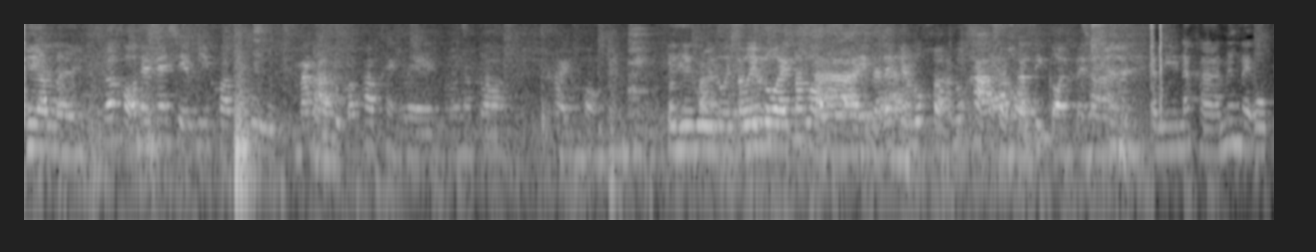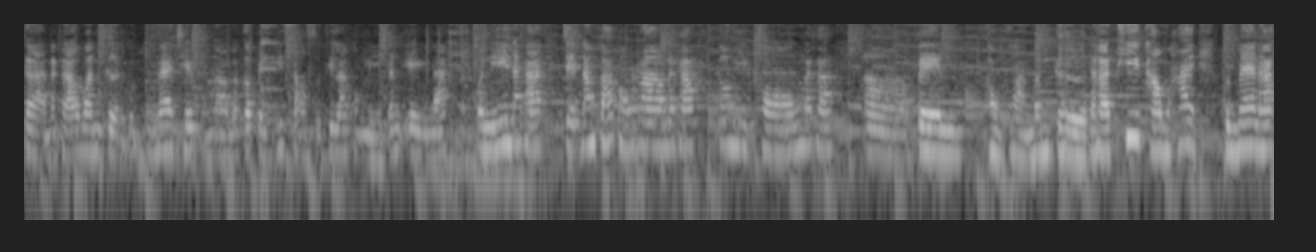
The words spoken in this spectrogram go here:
เรียนเลย ก็ขอให้แม่เชฟมีความสุขนะคะ สุขภาพแข็งแรงเนาะแล้วก็ขายของเก่งๆ เฮงๆรวยๆรวยรวยๆตลอดไป จะได้เป็นลูกของลูกค้าของกสิกรไปนานวันนี้นะคะเนื่องในโอกาสนะคะ วันเกิดของคุณแม่เชฟของเรา แล้วก็เป็นพี่สาวสุดที่รักของหลีนั่นเองนะ วันนี้นะคะเจ็ดนางฟ้าของเรานะคะ ก็มีของนะคะเอ่อเป็นของขวัญวันเกิดนะคะ ที่ทำให้คุณแม่นะคะ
